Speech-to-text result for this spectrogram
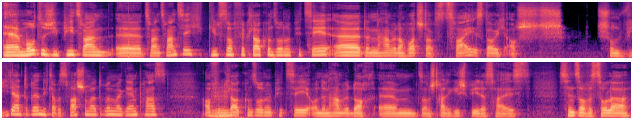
Äh, MotoGP 22 gibt es noch für Cloud-Konsole und PC. Äh, dann haben wir noch Watch Dogs 2, ist glaube ich auch schon wieder drin. Ich glaube, es war schon mal drin bei Game Pass. Auch für mhm. Cloud-Konsole und PC. Und dann haben wir noch ähm, so ein Strategiespiel, das heißt Sins of a Solar.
